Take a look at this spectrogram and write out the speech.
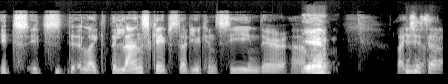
It's it's like the landscapes that you can see in there. Um, yeah. Like this is uh,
